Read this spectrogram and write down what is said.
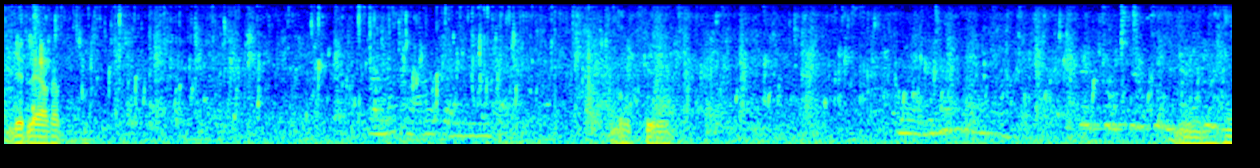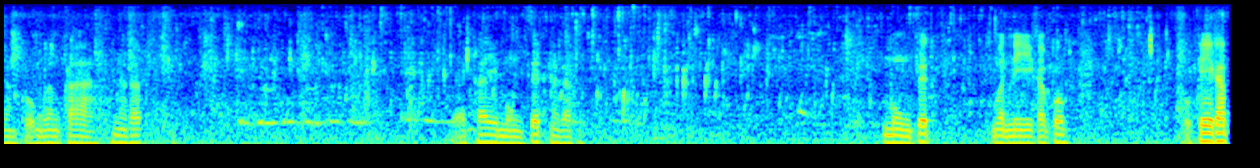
เย็ดแล้วครับ โอเคลังกงลังกานะครับแต่ไข่มุงเซ็ตนะครับ มุงเซ็ตวันนี้ครับผมโอเคครับ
